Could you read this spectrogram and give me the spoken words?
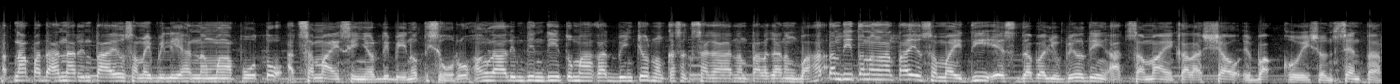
at napadaan na rin tayo sa may bilihan ng mga puto at sa may Senior Divino Tesoro. Ang lalim din dito mga ka-adventure ng kasagsaganan talaga ng baha. At andito na nga tayo sa may DSW building at sa may Kalasyaw Evacuation Center.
